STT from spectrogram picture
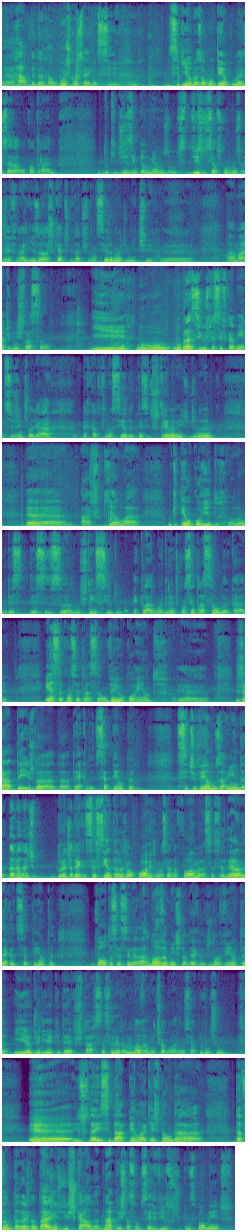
é, rápida. Alguns conseguem se seguir mais algum tempo, mas é, ao contrário do que dizem, pelo menos o, diz o senso comum sobre as refinarias, eu acho que a atividade financeira não admite é, a má administração. E no, no Brasil especificamente, se a gente olhar o mercado financeiro, tem sido extremamente dinâmico é, acho que é uma o que tem ocorrido ao longo desse, desses anos tem sido, é claro, uma grande concentração bancária. Essa concentração veio ocorrendo é, já desde a da década de 70. Se tivemos ainda, na verdade, durante a década de 60 ela já ocorre de uma certa forma, ela se acelera na década de 70 volta a se acelerar novamente na década de 90 e eu diria que deve estar se acelerando novamente agora no século XXI. É, isso daí se dá pela questão da, das vantagens de escala na prestação de serviços, principalmente,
